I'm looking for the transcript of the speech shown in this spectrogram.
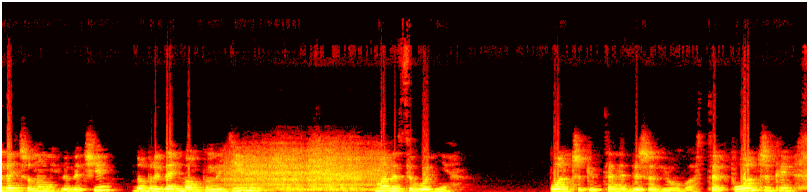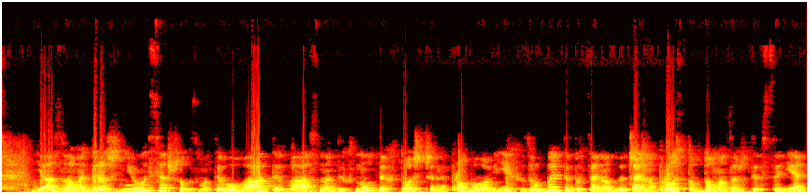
день, шановні глядачі. Добрий день вам в неділю. У мене сьогодні пончики. Це не дежавю у вас. Це пончики. Я з вами дражнюся, щоб змотивувати вас, надихнути, хто ще не пробував їх зробити, бо це надзвичайно просто вдома завжди все є.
